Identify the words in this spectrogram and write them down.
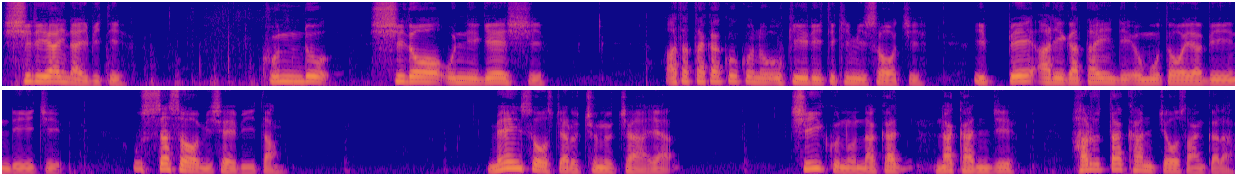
知り合いないびてく度指導運に芸し温かくこの受け入れ的み装置一平ありがたいんでうむとやびんでいちうっさそうみせびいたん。面相ちゃるチュヌチャーや地域の中中んじ春田館長さんから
